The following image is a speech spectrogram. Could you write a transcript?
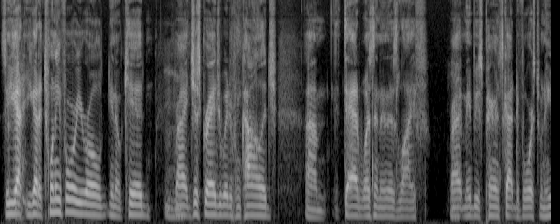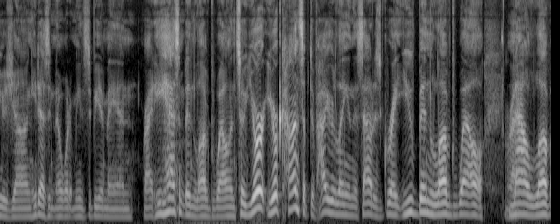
So you got you got a 24 year old you know kid, Mm-hmm. right, just graduated from college. Um, dad wasn't in his life, right? Maybe his parents got divorced when he was young. He doesn't know what it means to be a man, right? He hasn't been loved well, and so your your concept of how you're laying this out is great. You've been loved well, right. now love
